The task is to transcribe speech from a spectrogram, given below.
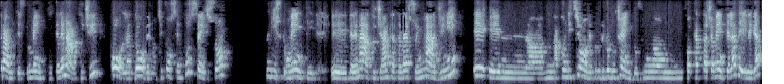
tramite strumenti telematici o laddove non si fosse in possesso gli strumenti eh, telematici anche attraverso immagini e ehm, a condizione, riproducendo um, cartaceamente la delega,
